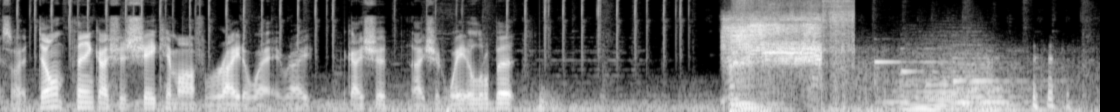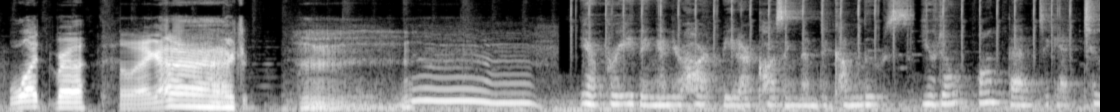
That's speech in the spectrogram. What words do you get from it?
So I don't think I should shake him off right away, right? Like I should, I should wait a little bit. what, bruh? Oh my god. Your breathing and your heartbeat are causing them to come loose. You don't want them to get too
